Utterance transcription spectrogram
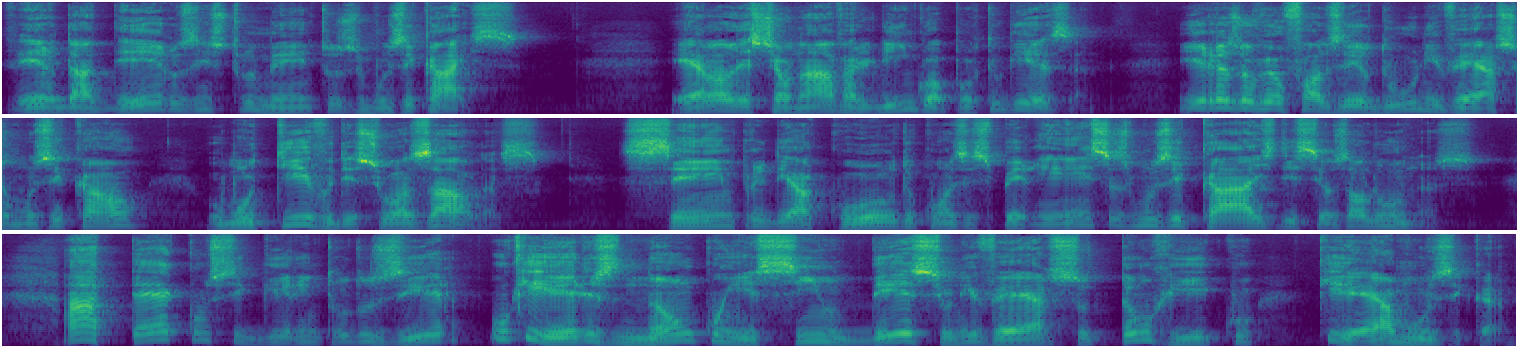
verdadeiros instrumentos musicais. Ela lecionava língua portuguesa e resolveu fazer do universo musical o motivo de suas aulas, sempre de acordo com as experiências musicais de seus alunos, até conseguir introduzir o que eles não conheciam desse universo tão rico que é a música.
